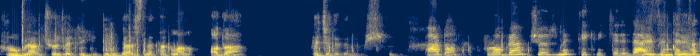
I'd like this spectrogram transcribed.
problem çözme teknikleri dersine takılan ada peçete denilmiş. Pardon, problem çözme teknikleri dersinde diye takılan,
